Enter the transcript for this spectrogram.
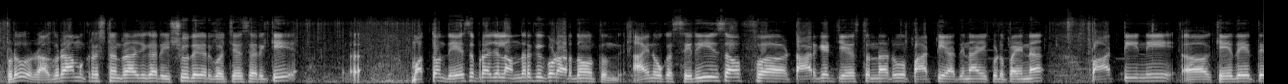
ఇప్పుడు రఘురామకృష్ణరాజు గారి ఇష్యూ దగ్గరికి వచ్చేసరికి మొత్తం దేశ ప్రజలందరికీ కూడా అర్థమవుతుంది. ఆయన ఒక సిరీస్ ఆఫ్ టార్గెట్ చేస్తున్నారు పార్టీ అధినాయకుడి పైన. పార్టీని ఏదైతే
